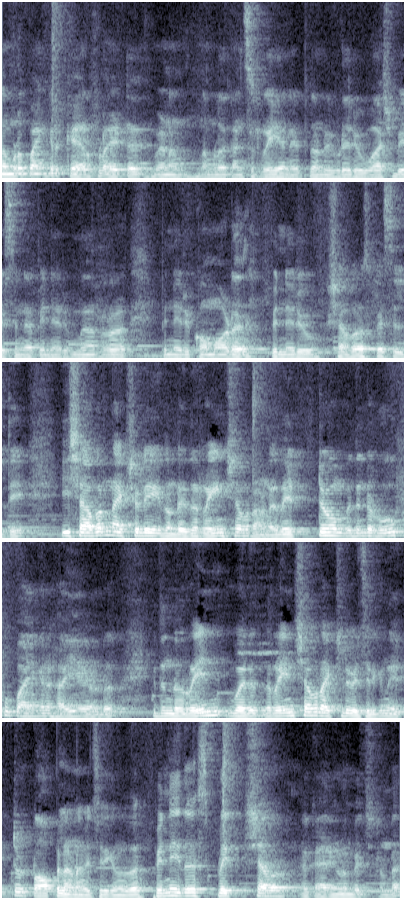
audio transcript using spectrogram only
നമ്മൾ ഭയങ്കര കെയർഫുൾ ആയിട്ട് വേണം നമ്മൾ കൺസിഡർ ചെയ്യാൻ. ഇപ്പം ഇവിടെ ഒരു വാഷ് ബേസിന് പിന്നെ ഒരു മിറർ പിന്നെ ഒരു കൊമോഡ് പിന്നെ ഒരു ഷവർ ഫെസിലിറ്റി ഈ ഷവറിന് ആക്ച്വലി ഇതുണ്ട്. ഇത് റെയിൻ ഷവറാണ് ഇത് ഏറ്റവും ഇതിന്റെ റൂഫ് ഭയങ്കര ഹൈ ആയതുകൊണ്ട് ഇതിന്റെ റെയിൻ വരു റെയിൻ ഷവർ ആക്ച്വലി വെച്ചിരിക്കുന്നത് ഏറ്റവും ടോപ്പിലാണ് വെച്ചിരിക്കുന്നത്. പിന്നെ ഇത് സ്പ്ലിറ്റ് ഷവർ കാര്യങ്ങളും വെച്ചിട്ടുണ്ട്.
